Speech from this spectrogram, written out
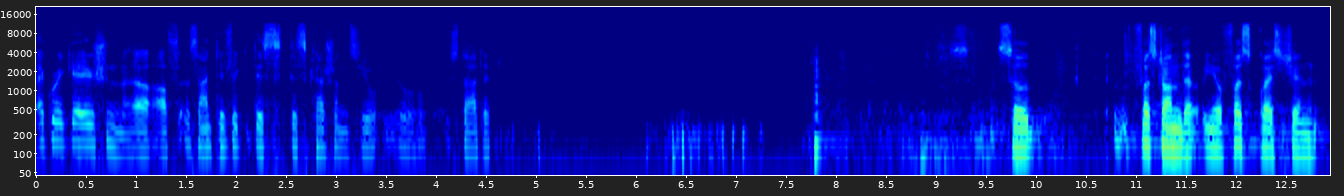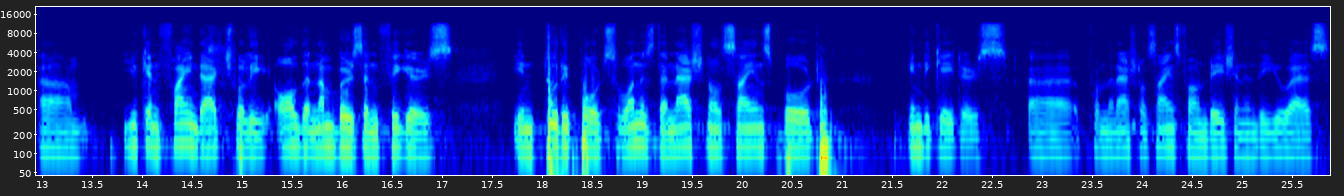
aggregation of scientific dis discussions you, you started? So, first on the your first question, um, you can find actually all the numbers and figures in two reports. One is the National Science Board indicators uh, from the National Science Foundation in the U.S.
